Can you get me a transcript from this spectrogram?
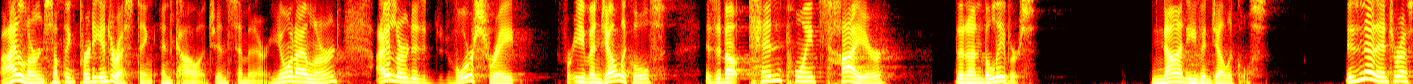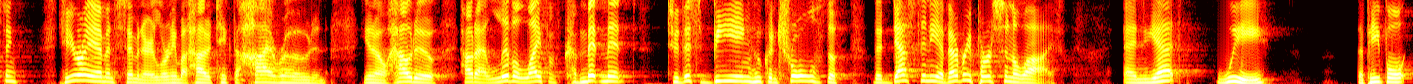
I learned something pretty interesting in college, in seminary. You know what I learned? I learned that the divorce rate for evangelicals is about 10 points higher than unbelievers, non evangelicals. Isn't that interesting? Here I am in seminary learning about how to take the high road and you know how to how to live a life of commitment to this being who controls the, the destiny of every person alive. And yet we, the people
